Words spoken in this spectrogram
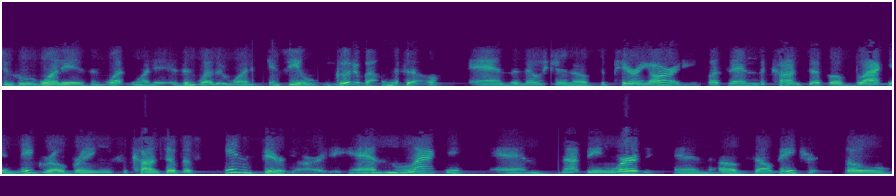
to who one is and what one is and whether one can feel good about themselves and the notion of superiority, but then the concept of black and Negro brings the concept of inferiority and lacking and not being worthy and of self-hatred. So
